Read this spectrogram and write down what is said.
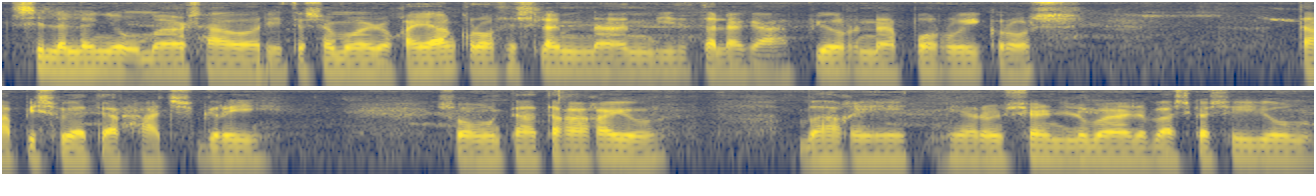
sila lang yung umasawa rito sa mga ano. Kaya ang crosses lang na andito talaga, pure na four-way cross. Tapi sweater hatch gray. So, magtataka kayo, bakit meron siyang lumalabas kasi yung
